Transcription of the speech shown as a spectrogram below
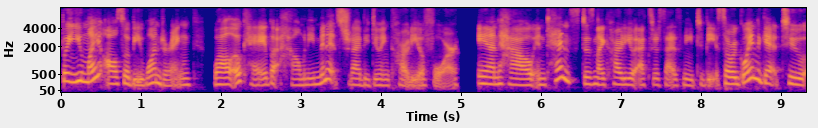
But you might also be wondering, well, okay, but how many minutes should I be doing cardio for? And how intense does my cardio exercise need to be? So we're going to get to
